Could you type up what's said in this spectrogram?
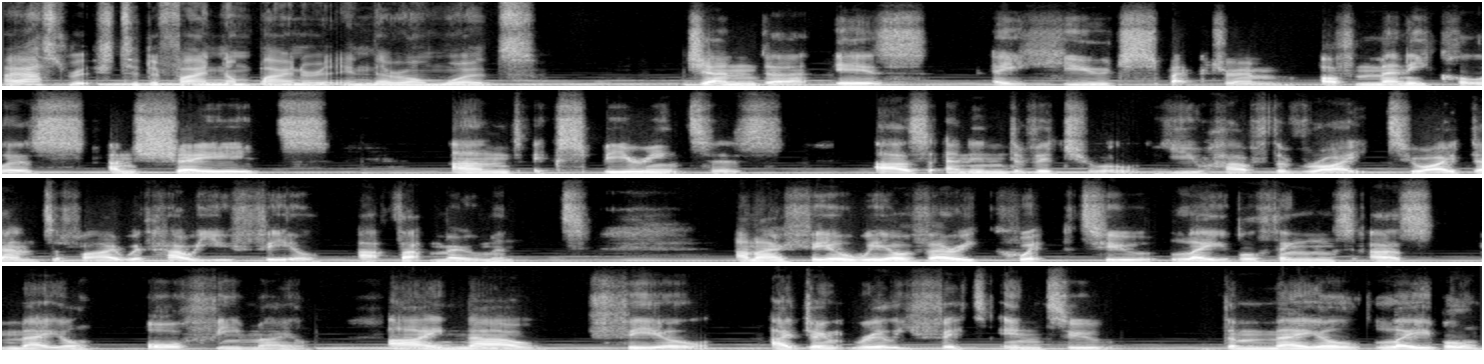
I asked Rich to define non binary in their own words. Gender is a huge spectrum of many colours and shades and experiences. As an individual, you have the right to identify with how you feel at that moment. And I feel we are very quick to label things as male or female. I now feel I don't really fit into the male label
